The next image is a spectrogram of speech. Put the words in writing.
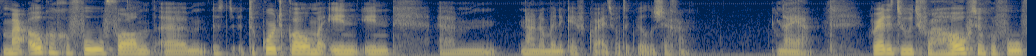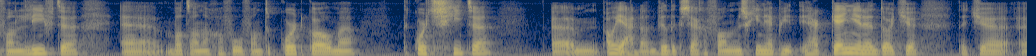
maar ook een gevoel van um, tekortkomen in. in um, nou, nou ben ik even kwijt wat ik wilde zeggen. Nou ja, gratitude verhoogt een gevoel van liefde. Uh, wat dan een gevoel van tekortkomen, tekortschieten. Ehm, oh ja, dan wil ik zeggen van misschien heb je, herken je het dat je, dat je eh,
